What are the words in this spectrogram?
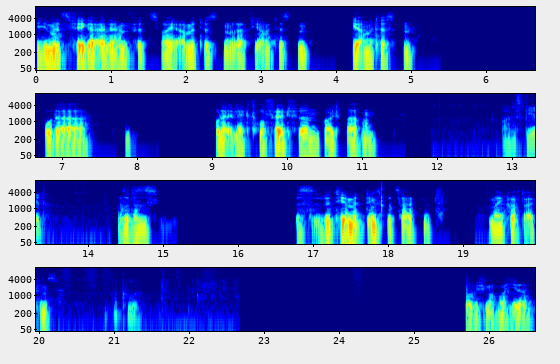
Himmelsfeger erlernen für zwei Amethysten oder vier Amethysten? Vier Amethysten. Oder, oder Elektrofeld für einen Goldbarren. Oh, das geht. Also das ist, es wird hier mit Dings bezahlt, mit Minecraft-Items. Oh, cool. Ich glaube, ich mache mal hier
